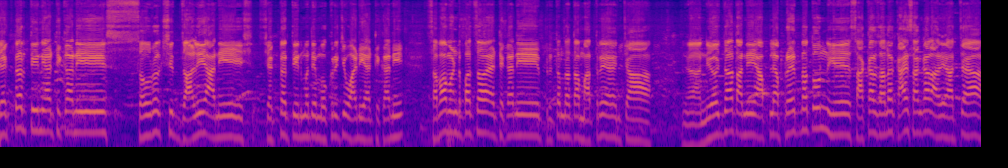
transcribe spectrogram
Sector तीन या ठिकाणी संरक्षित जाळी आणि सेक्टर तीनमध्ये मोकरीची वाडी या ठिकाणी सभामंडपाचं या ठिकाणी प्रीतमदादा मात्रे यांच्या नियोजनात आणि आपल्या प्रयत्नातून हे साकार झालं. काय सांगाल? आणि आजच्या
